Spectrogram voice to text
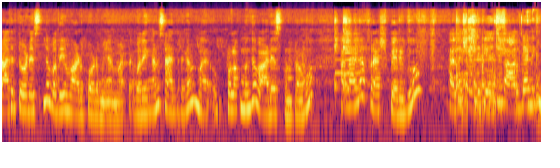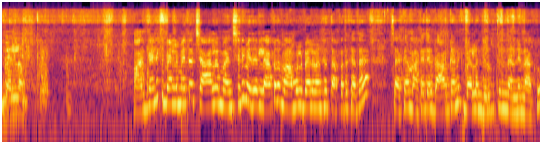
రాత్రి తోడేస్తుంది ఉదయం వాడుకోవడమే అనమాట. ఉదయం కానీ సాయంత్రం కానీ పులక ముందే వాడేసుకుంటాము. అలాగే ఫ్రెష్ పెరుగు అలాగే రెండు కేజీలు ఆర్గానిక్ బెల్లం. ఆర్గానిక్ బెల్లం అయితే చాలా మంచిది. మీ దగ్గర లేకపోతే మామూలు బెల్లం అయితే తప్పదు కదా. చక్కగా మాకైతే ఇక్కడ ఆర్గానిక్ బెల్లం దొరుకుతుందండి నాకు.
